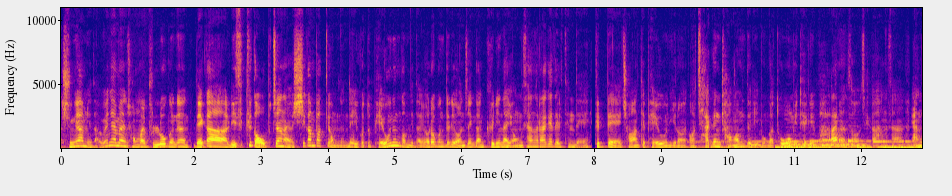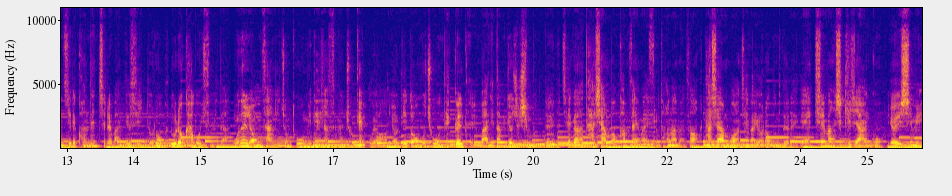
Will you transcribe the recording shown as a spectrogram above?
중요합니다. 왜냐면 정말 블로그는 내가 리스크가 없잖아요. 시간밖에 없는데 이것도 배우는 겁니다. 여러분들이 언젠간 글이나 영상을 하게 될 텐데 그때 저한테 배운 이런 어, 작은 경험들이 뭔가 도움이 되길 바라면서 제가 항상 양질의 컨텐츠를 만들 수 있도록 노력하고 있습니다. 오늘 영상이 좀 도움이 되셨으면 좋겠고요. 여기 너무 좋은 댓글들 많이 남겨주신 분들 제가 다시 한번 감사의 말씀 전하면서 다시 한번 제가 여러분들에게 실망시키지 않고 열심히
